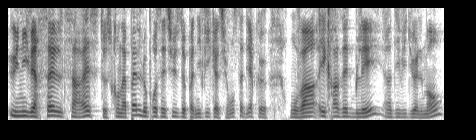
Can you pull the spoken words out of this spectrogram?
universelle, ça reste ce qu'on appelle le processus de panification, c'est-à-dire que on va écraser de blé individuellement,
